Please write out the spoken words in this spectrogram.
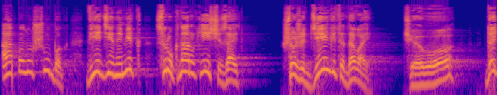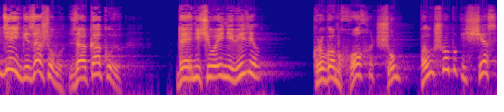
А полушубок в единый миг с рук на руки исчезает. Что же, деньги-то давай? Чего? Да деньги за шубу, за какую? Да я ничего и не видел. Кругом хохот, шум, полушубок исчез,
